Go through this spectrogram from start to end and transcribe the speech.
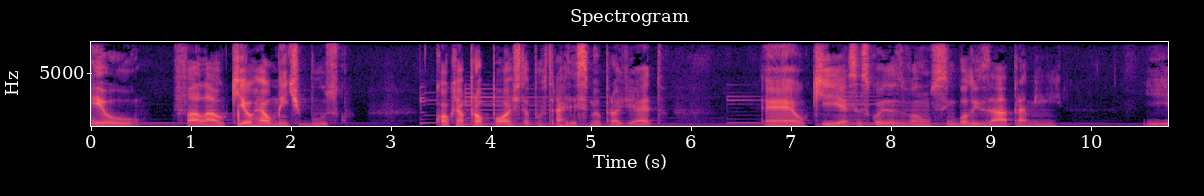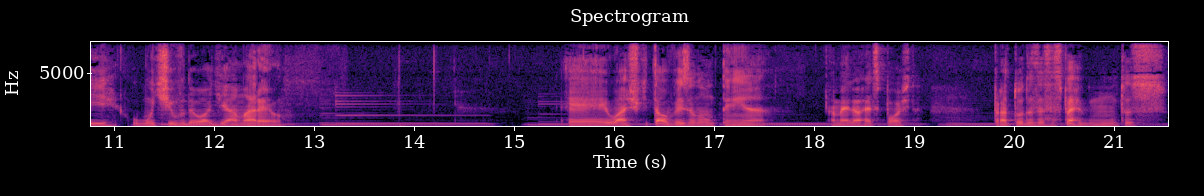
eu falar o que eu realmente busco, qual que é a proposta por trás desse meu projeto, é o que essas coisas vão simbolizar para mim e o motivo de eu odiar amarelo. É, eu acho que talvez eu não tenha a melhor resposta para todas essas perguntas,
